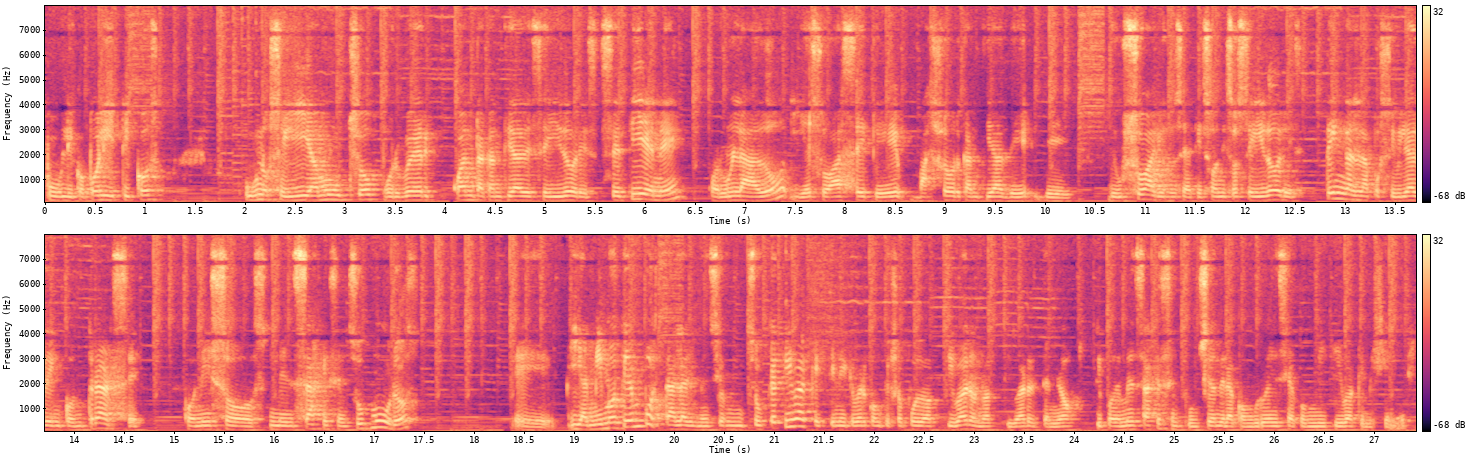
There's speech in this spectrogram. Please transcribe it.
público-políticos, uno se guía mucho por ver cuánta cantidad de seguidores se tiene, por un lado, y eso hace que mayor cantidad de, usuarios, o sea, que son esos seguidores, tengan la posibilidad de encontrarse con esos mensajes en sus muros. Eh, y al mismo tiempo está la dimensión subjetiva que tiene que ver con que yo puedo activar o no activar determinados tipos de mensajes en función de la congruencia cognitiva que me genere.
